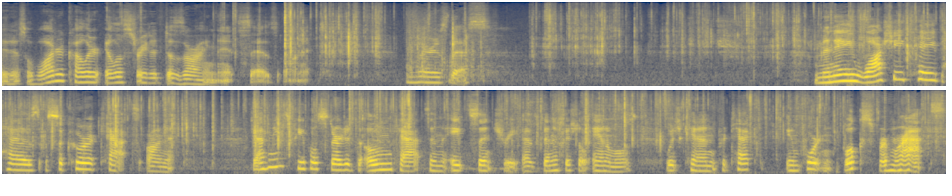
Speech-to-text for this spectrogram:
it is a watercolor illustrated design, it says on it. Where is this? Manet washi tape has Sakura cats on it. Japanese people started to own cats in the 8th century as beneficial animals which can protect important books from rats.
